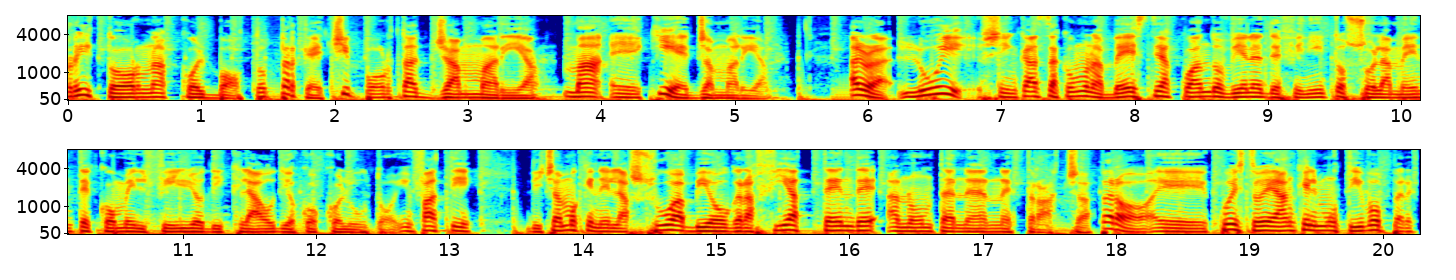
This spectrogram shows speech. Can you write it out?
ritorna col botto perché ci porta Gianmaria. Ma eh, chi è Gianmaria? Allora, lui si incazza come una bestia quando viene definito solamente come il figlio di Claudio Coccoluto. Infatti, diciamo che nella sua biografia tende a non tenerne traccia. Però eh, questo è anche il motivo per,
